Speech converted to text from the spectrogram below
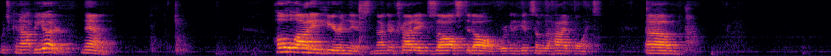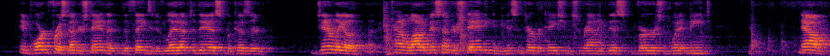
which cannot be uttered. Now, whole lot in here in this. I'm not going to try to exhaust it all. We're going to hit some of the high points. Um, important for us to understand the, the things that have led up to this because there's generally a, kind of a lot of misunderstanding and misinterpretation surrounding this verse and what it means. Now,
